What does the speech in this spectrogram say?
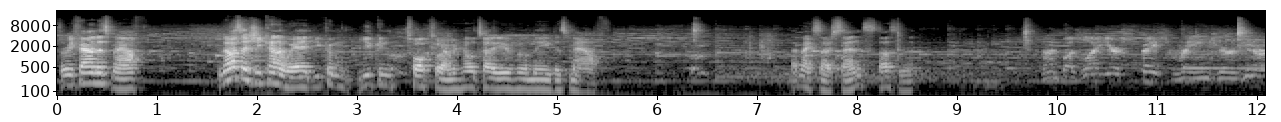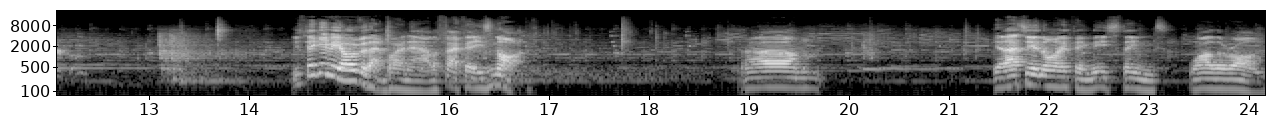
So we found his mouth. You know what's actually kind of weird? You can you can talk to him and he'll tell you he'll need his mouth. That makes no sense, doesn't it? I'm Buzz Lightyear, Space Ranger. You think he'd be over that by now, the fact that he's not. Um. Yeah, that's the annoying thing. These things, while they're on,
